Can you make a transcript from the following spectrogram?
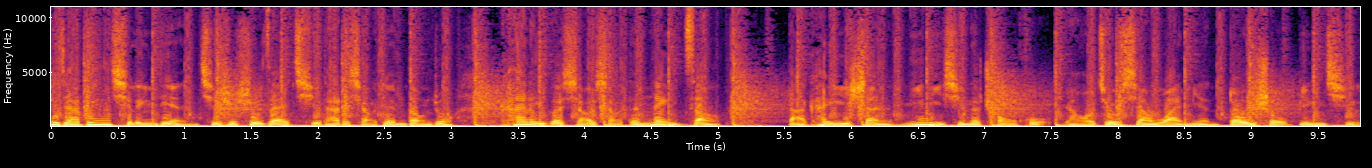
这家冰淇淋店其实是在其他的小店当中开了一个小小的内脏，打开一扇迷你型的窗户，然后就向外面兜售冰淇淋。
